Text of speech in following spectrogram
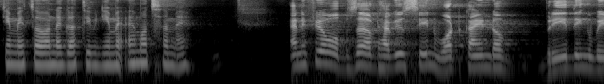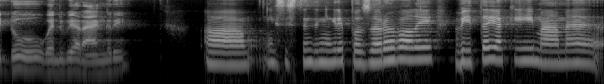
těmito negativními emocemi. And if you have observed, have you seen what kind of breathing we do when we are angry? A jestli jste to někdy pozorovali, víte, jaký máme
